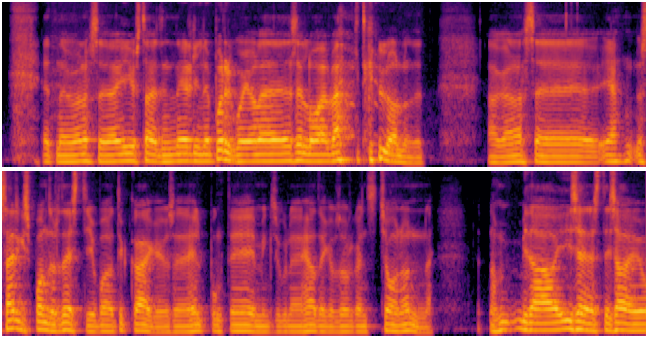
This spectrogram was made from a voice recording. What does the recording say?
et nagu noh, see Hiiu staadioni eriline põrgu ei ole sel hooajal vähemalt küll olnud, et aga noh, see jah, noh särgisponsor tõesti juba tükk aega ju see help.ee mingisugune heategevusorganisatsioon on et noh, mida iseenesest ei saa ju,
